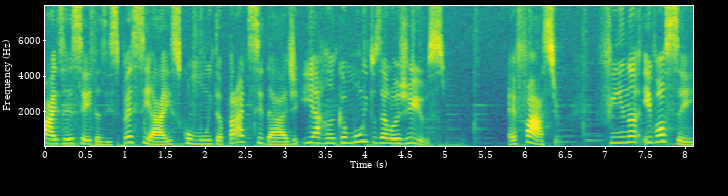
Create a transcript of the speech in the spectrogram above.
Faz receitas especiais com muita praticidade e arranca muitos elogios? É fácil. Fina e você,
